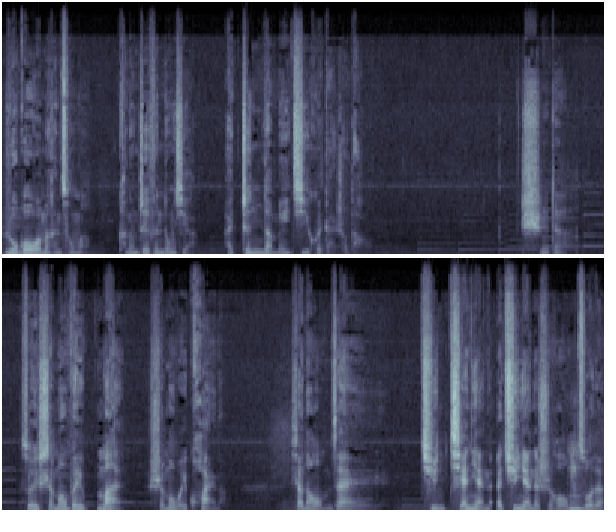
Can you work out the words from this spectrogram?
如果我们很匆忙，可能这份东西啊，还真的没机会感受到。是的，所以什么为慢，什么为快呢？想到我们在去前年的哎去年的时候，我们做的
